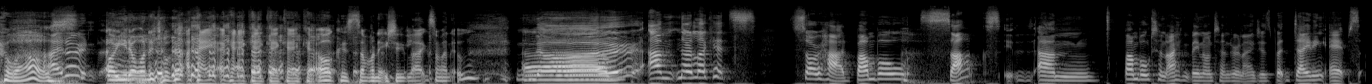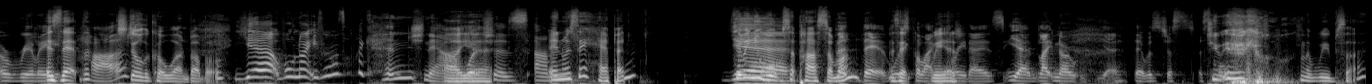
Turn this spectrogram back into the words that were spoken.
Who else? I don't- Oh, you don't want to talk? About, okay, okay, okay, okay, okay, okay. Oh, because someone actually likes someone. Ooh. No, um, no, like it's so hard. Bumble sucks. Um, Bumbleton, I haven't been on Tinder in ages, but dating apps are really Is that the, hard. still the cool one, Bubble? Yeah, well, no, everyone's on like Hinge now, Oh, yeah. which is um, and was that happen? yeah, so when you walk past someone, that is was that for like weird? three days. Yeah, like no, yeah, that was just a Do you ever go on the website?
